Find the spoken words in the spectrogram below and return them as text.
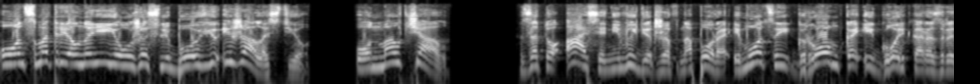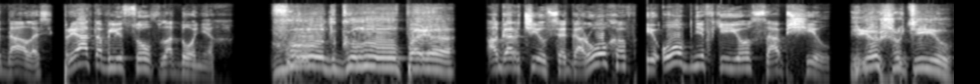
Он смотрел на нее уже с любовью и жалостью. Он молчал. Зато Ася, не выдержав напора эмоций, громко и горько разрыдалась, прятав лицо в ладонях. «Вот глупая!» Огорчился Горохов и, обняв ее, сообщил. «Я шутил.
